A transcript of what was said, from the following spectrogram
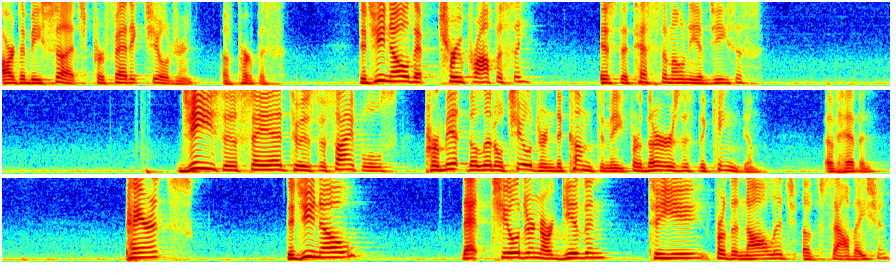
are to be such prophetic children of purpose. Did you know that true prophecy is the testimony of Jesus? Jesus said to his disciples, Permit the little children to come to me, for theirs is the kingdom of heaven. Parents, did you know that children are given to you for the knowledge of salvation?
